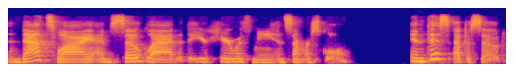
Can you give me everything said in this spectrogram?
And that's why I'm so glad that you're here with me in summer school. In this episode,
